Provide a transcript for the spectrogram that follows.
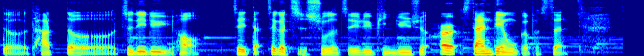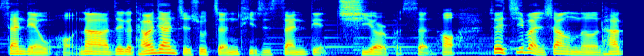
的它的殖利率哈。这这个指数的殖利率平均是二三点五个 percent，三点五哈。那这个台湾加权指数整体是三点七二 percent 哈。所以基本上呢，它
